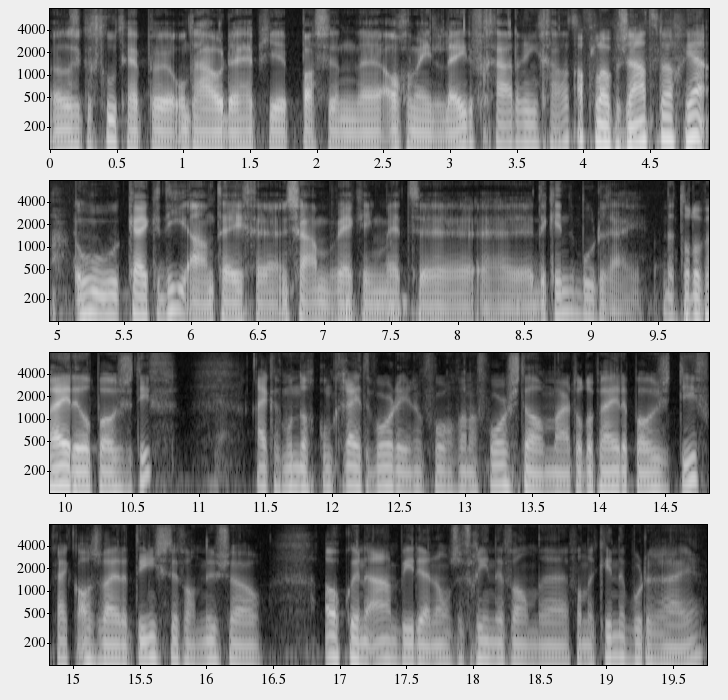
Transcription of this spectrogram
Als ik het goed heb onthouden, heb je pas een algemene ledenvergadering gehad. Afgelopen zaterdag, ja. Hoe kijken die aan tegen een samenwerking met de kinderboerderijen? Tot op heden heel positief. Kijk, het moet nog concreet worden in de vorm van een voorstel, maar tot op heden positief. Kijk, als wij de diensten van NUSO ook kunnen aanbieden aan onze vrienden van de, van de kinderboerderijen,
